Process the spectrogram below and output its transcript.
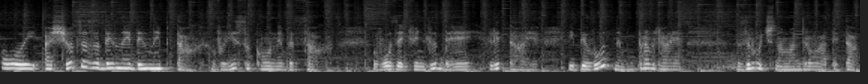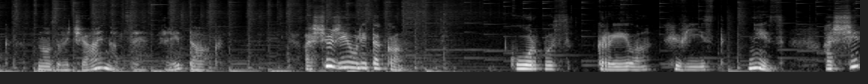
Ой, а що це за дивний дивний птах? Високо у небесах. Возить він людей, літає і пілот ним управляє. Зручно мандрувати так, но, звичайно, це літак. А що ж є у літака? Корпус, крила, хвіст, ніс. А ще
